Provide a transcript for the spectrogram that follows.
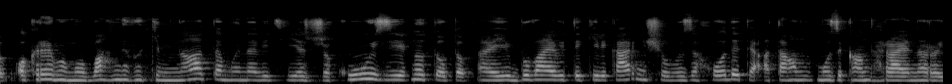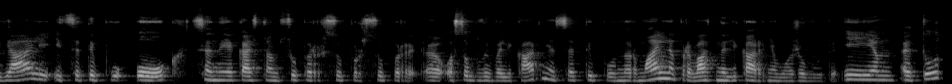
окремими ванними кімнатами, навіть є джакузі. Ну тобто і бувають такі лікарні, що ви заходите, а там музикант грає на роялі, і це типу ок. Це не якась там супер-супер-супер е, особлива лікарня, це типу нормальна приватна лікарня може бути. І е, тут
